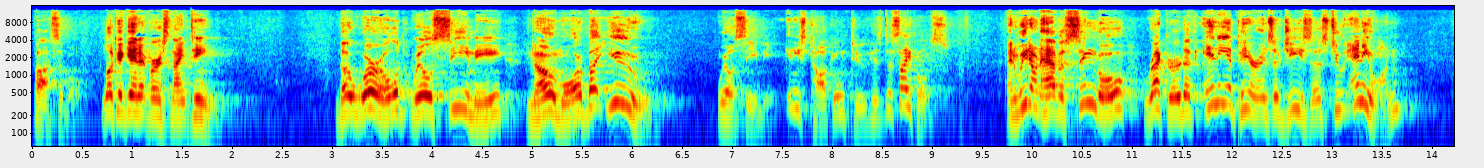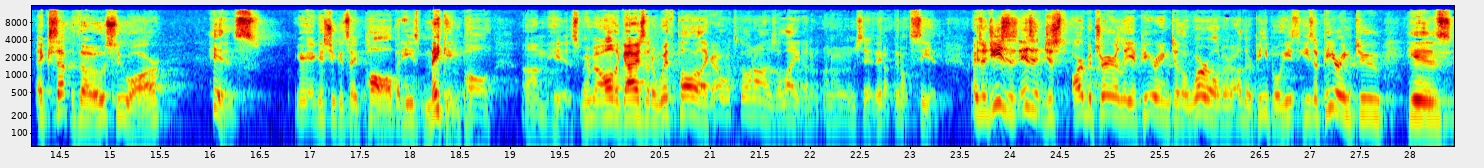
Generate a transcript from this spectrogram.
possible. Look again at verse 19. The world will see me no more, but you will see me. And he's talking to his disciples. And we don't have a single record of any appearance of Jesus to anyone except those who are his. I guess you could say Paul, but he's making Paul um, his. Remember all the guys that are with Paul are like, oh, what's going on? There's a light. I don't, I don't understand. They don't, they don't see it. Right, so Jesus isn't just arbitrarily appearing to the world or other people, he's, he's appearing to his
